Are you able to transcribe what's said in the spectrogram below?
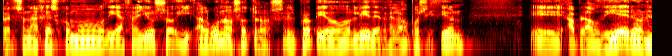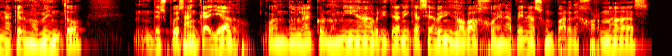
personajes como Díaz Ayuso y algunos otros, el propio líder de la oposición, eh, aplaudieron en aquel momento, después han callado. Cuando la economía británica se ha venido abajo en apenas un par de jornadas,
